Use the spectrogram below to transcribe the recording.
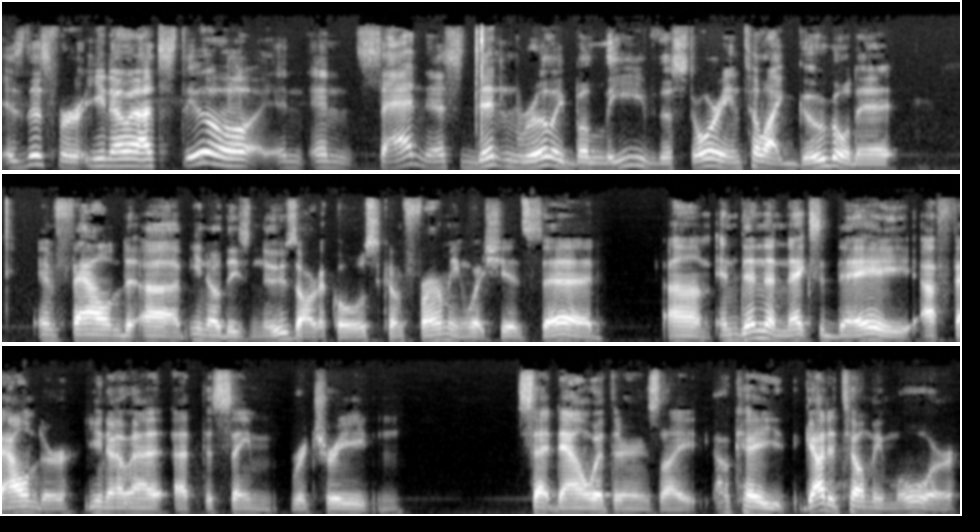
"Is this for you know?" And I still, in in sadness, didn't really believe the story until I googled it and found uh, you know these news articles confirming what she had said. Um, and then the next day, I found her, you know, at, at the same retreat and sat down with her and was like, "Okay, you got to tell me more."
